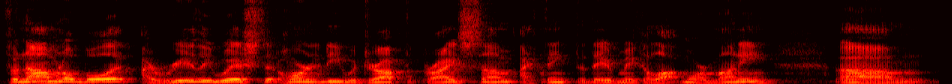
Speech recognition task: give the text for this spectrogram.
phenomenal bullet. I really wish that Hornady would drop the price some. I think that they would make a lot more money. Um,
